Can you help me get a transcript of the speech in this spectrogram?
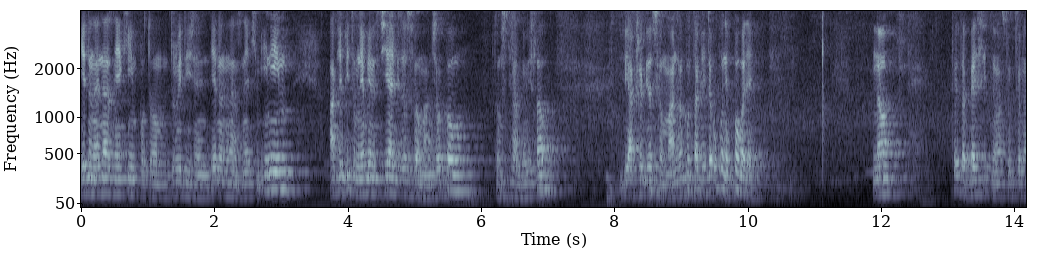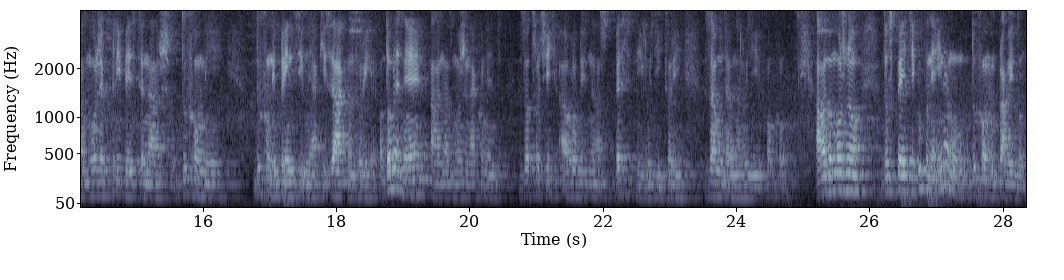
jeden na s niekým, potom druhý týždeň jeden na s niekým iným. A keď pritom nebudem stíhať byť so svojou manželkou, tom si teraz vymyslel, by byť so svojou manželkou, tak je to úplne v pohode. No, to je tá besitnosť, ktorá nás môže priviesť ten náš duchovný, duchovný princíp, nejaký zákon, ktorý dobre znie, ale nás môže nakoniec zotročiť a urobiť z nás besitných ľudí, ktorí zavúdajú na ľudí okolo. Alebo možno dospejete k úplne inému duchovnému pravidlu,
